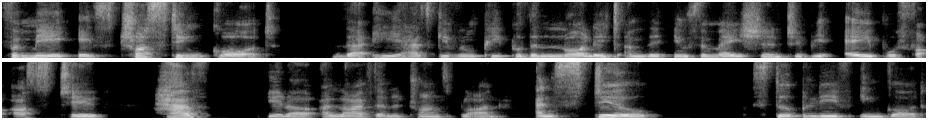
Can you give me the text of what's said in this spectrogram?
for me, it's trusting God that He has given people the knowledge and the information to be able for us to have, you know, a life and a transplant and still, still believe in God.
